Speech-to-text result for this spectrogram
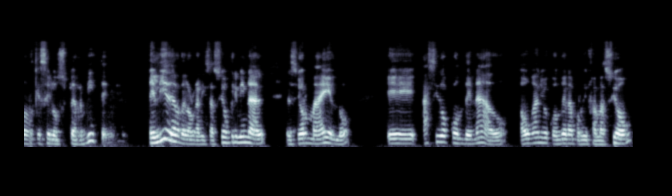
Porque se los permiten. El líder de la organización criminal, el señor Maelo, eh, ha sido condenado a un año de condena por difamación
